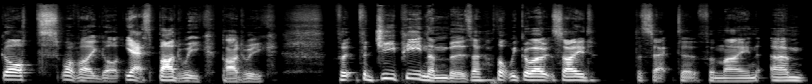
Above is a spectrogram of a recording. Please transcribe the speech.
got what have I got? Yes, bad week, bad week for for GP numbers. I thought we'd go outside the sector for mine. Um,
